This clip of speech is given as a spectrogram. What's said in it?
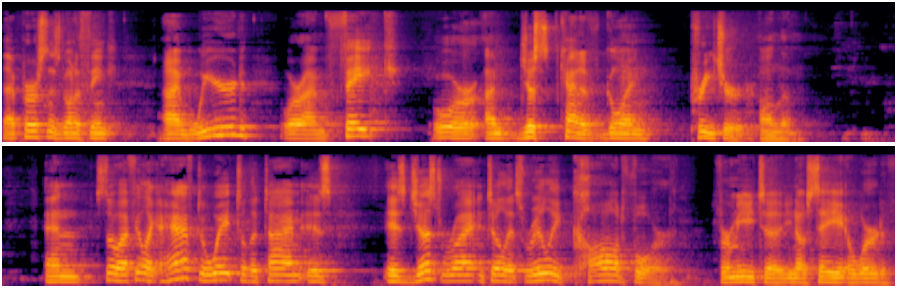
that person is going to think I'm weird or I'm fake or I'm just kind of going preacher on them. And so I feel like I have to wait till the time is is just right until it's really called for for me to, you know, say a word of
